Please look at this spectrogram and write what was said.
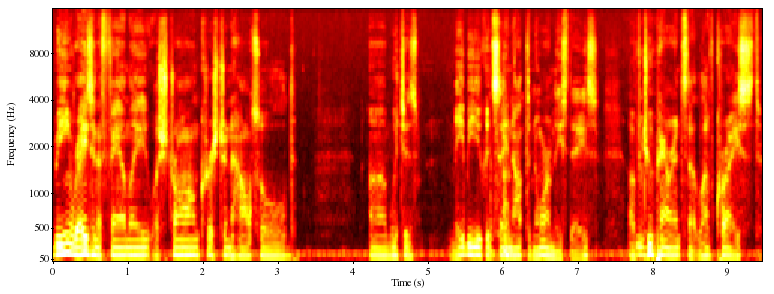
being raised in a family, a strong Christian household, uh, which is maybe you could say not the norm these days, of two parents that love Christ,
